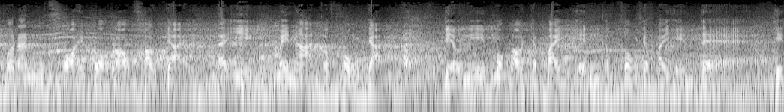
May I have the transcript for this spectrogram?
เพราะนั้นขอให้พวกเราเข้าใจและอีกไม่นานก็คงจะเดี๋ยวนี้พวกเราจะไปเห็นกับคงจะไปเห็นแต่ที่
